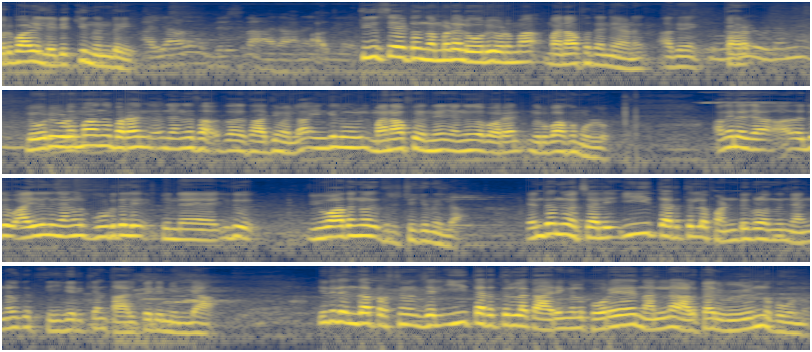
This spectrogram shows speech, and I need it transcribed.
ഒരുപാട് ലഭിക്കുന്നുണ്ട്. തീർച്ചയായിട്ടും നമ്മുടെ ലോറി ഉടമ മനാഫ് തന്നെയാണ്. അതിന് ലോറി ഉടമ എന്ന് പറയാൻ ഞങ്ങൾ സാധ്യമല്ല. എങ്കിലും മനാഫ് എന്നേ ഞങ്ങൾ പറയാൻ നിർവാഹമുള്ളൂ. അങ്ങനെ അതിൽ അതിൽ ഞങ്ങൾ കൂടുതൽ പിന്നെ ഇത് വിവാദങ്ങൾ സൃഷ്ടിക്കുന്നില്ല. എന്തെന്ന് വെച്ചാൽ ഈ തരത്തിലുള്ള ഫണ്ടുകളൊന്നും ഞങ്ങൾക്ക് സ്വീകരിക്കാൻ താല്പര്യമില്ല. ഇതിലെന്താ പ്രശ്നം എന്ന് വെച്ചാൽ ഈ തരത്തിലുള്ള കാര്യങ്ങൾ കുറേ നല്ല ആൾക്കാർ വീഴുന്നു പോകുന്നു.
